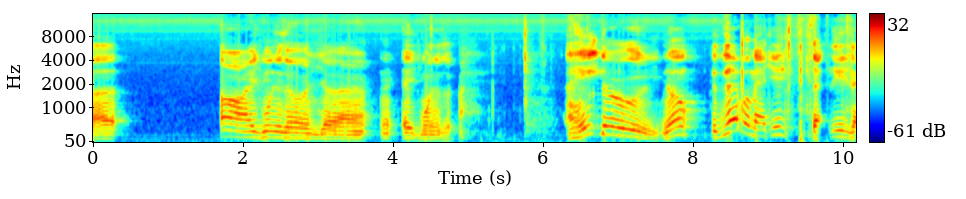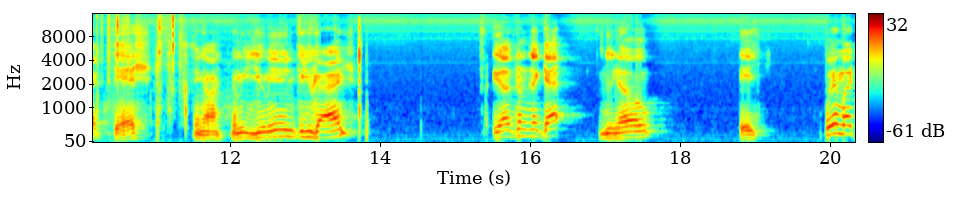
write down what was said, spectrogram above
Uh. Oh, it's one of those, uh, it's one of the, I hate those, no, if you have a message that reads like this, hang on, let me zoom in for you guys, you have something like that, you know, it's pretty much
